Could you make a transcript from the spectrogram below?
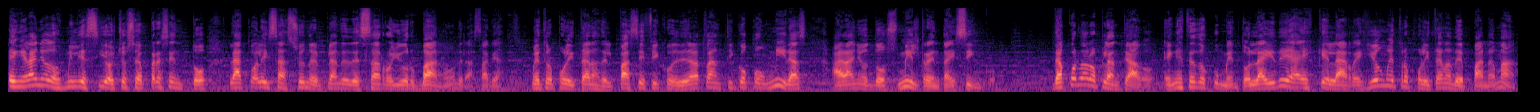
en el año 2018 se presentó la actualización del Plan de Desarrollo Urbano de las áreas metropolitanas del Pacífico y del Atlántico con miras al año 2035. De acuerdo a lo planteado en este documento, la idea es que la región metropolitana de Panamá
